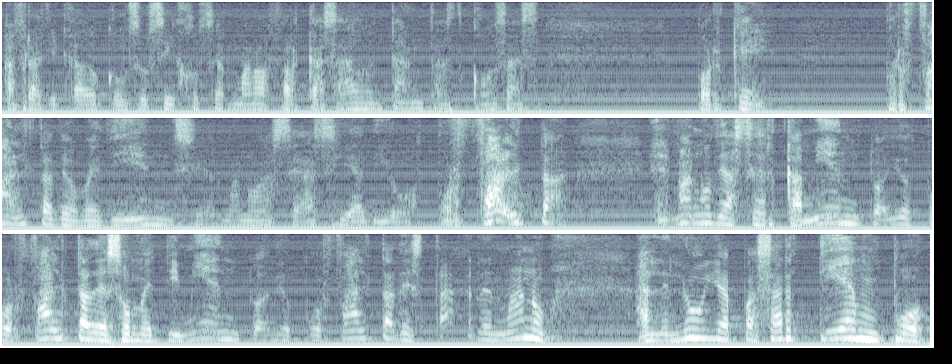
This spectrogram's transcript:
ha fracasado con sus hijos, hermano, ha fracasado en tantas cosas. ¿Por qué? Por falta de obediencia, hermano, hacia Dios. Por falta hermano, de acercamiento a Dios, por falta de sometimiento a Dios, por falta de estar, hermano, aleluya, pasar tiempo,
